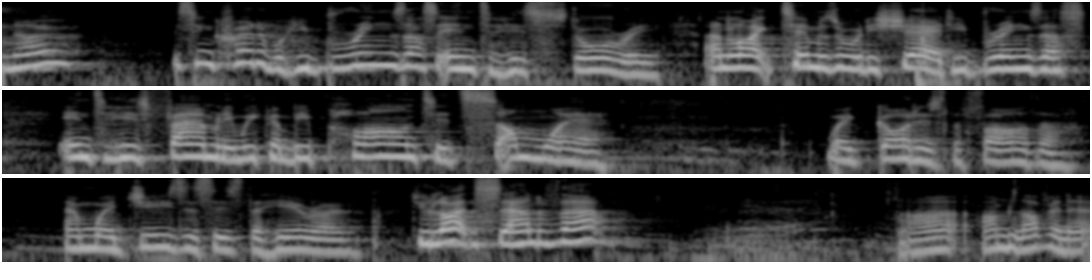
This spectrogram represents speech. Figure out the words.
You know, it's incredible. He brings us into his story. And like Tim has already shared, he brings us into his family. We can be planted somewhere where God is the Father and where Jesus is the hero. Do you like the sound of that? Uh, I'm loving it.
